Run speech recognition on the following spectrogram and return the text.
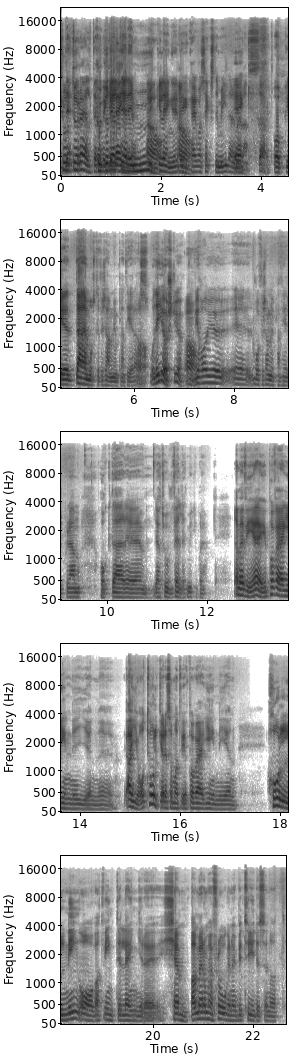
Kulturellt är det mycket kulturellt är det längre. mycket Ja, längre. Det ja. kan vara 60 mil däremellan. Exakt. Och eh, där måste församlingen planteras. Och det görs det ju. Ja. Vi har ju eh, vårt församlingsplanteringsprogram och där, eh, jag tror väldigt mycket på det. Nej, men vi är ju på väg in i en... eh, Ja, jag tolkar det som att vi är på väg in i en hållning av att vi inte längre kämpar med de här frågorna i betydelsen att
